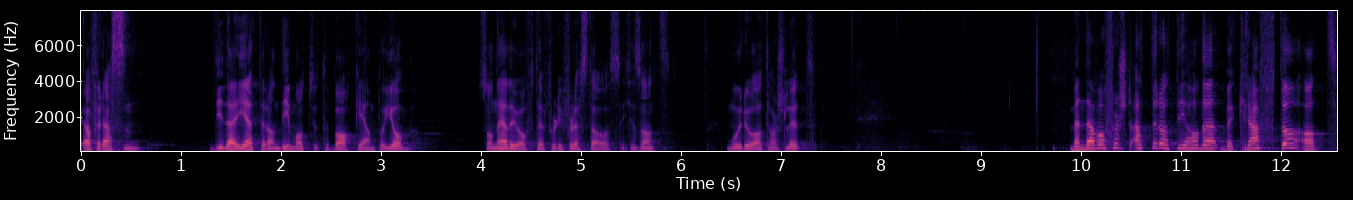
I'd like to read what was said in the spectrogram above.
Ja, forresten, de der gjeterne de måtte jo tilbake igjen på jobb. Sånn er det jo ofte for de fleste av oss. ikke sant? Moroa tar slutt. Men det var først etter at de hadde bekrefta at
